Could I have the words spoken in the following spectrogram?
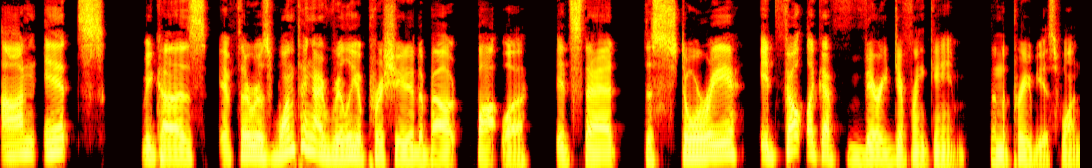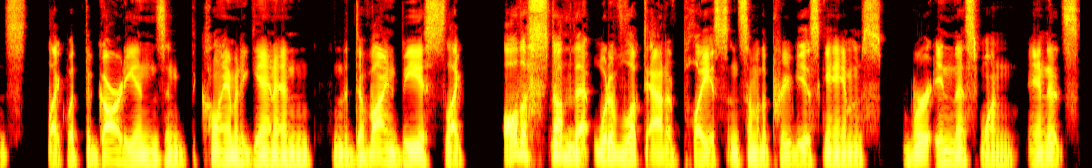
on it because if there was one thing I really appreciated about Botwa, it's that the story, it felt like a very different game than the previous ones. Like with the Guardians and Calamity Ganon and the Divine Beasts, like all the stuff Mhm. that would have looked out of place in some of the previous games were in this one. And it's,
